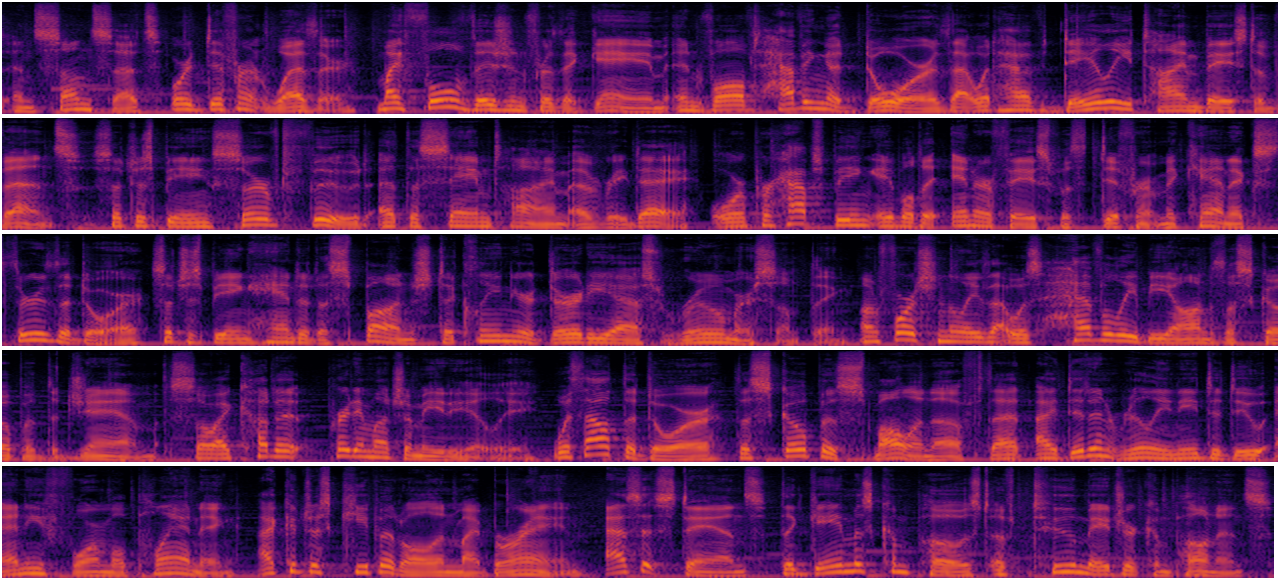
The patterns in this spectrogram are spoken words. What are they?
and sunsets or different weather. My full vision for the game involved having a door that would have daily time-based events, such as being served food food at the same time every day, or perhaps being able to interface with different mechanics through the door, such as being handed a sponge to clean your dirty ass room or something. Unfortunately, that was heavily beyond the scope of the jam, so I cut it pretty much immediately. Without the door, the scope is small enough that I didn't really need to do any formal planning, I could just keep it all in my brain. As it stands, the game is composed of two major components,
